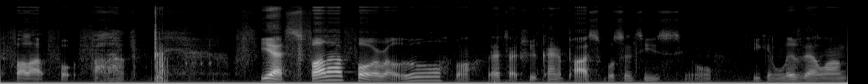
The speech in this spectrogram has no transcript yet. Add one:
Fallout 4. Fallout. Yes, Fallout 4, Raul. Well, that's actually kind of possible since he's, you know, he can live that long.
